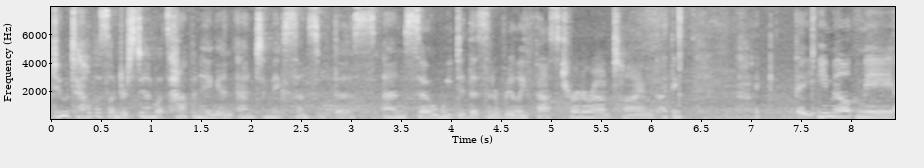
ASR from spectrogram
do to help us understand what's happening and, and to make sense of this. And so we did this in a really fast turnaround time. I think they emailed me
